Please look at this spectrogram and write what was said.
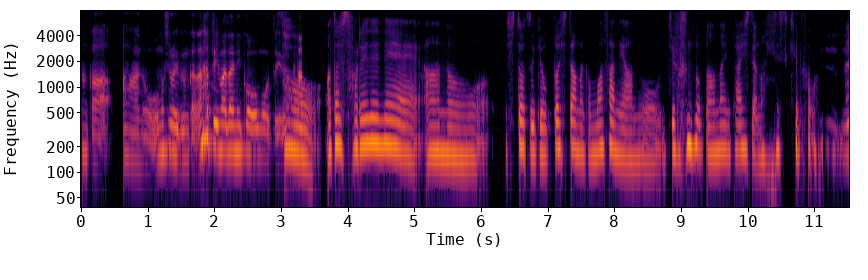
なんかあの面白い文化だなっていまだにこう思うというか。そう私それでねあの一つぎょっとしたのがまさにあの自分の旦那に対してなんですけどうんうん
